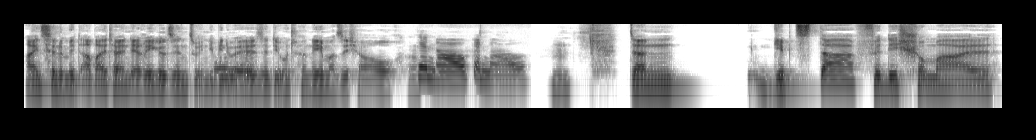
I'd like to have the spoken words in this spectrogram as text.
einzelnen Mitarbeiter in der Regel sind, so individuell mhm. sind die Unternehmer sicher auch. Ne? Genau, genau. Hm. Dann gibt's da für dich schon mal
